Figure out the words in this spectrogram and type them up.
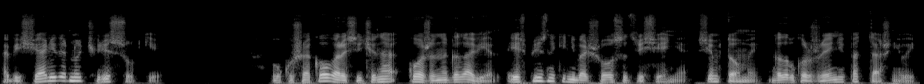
Обещали вернуть через сутки. У Кушакова рассечена кожа на голове, есть признаки небольшого сотрясения, симптомы, головокружение, подташнивает.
